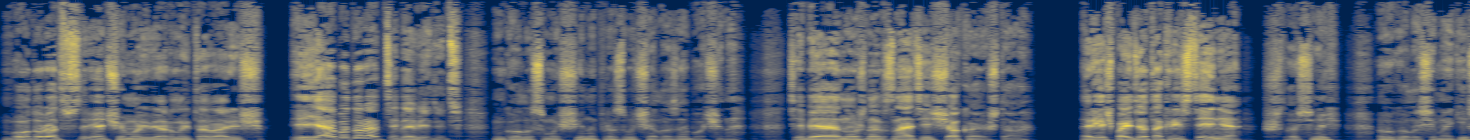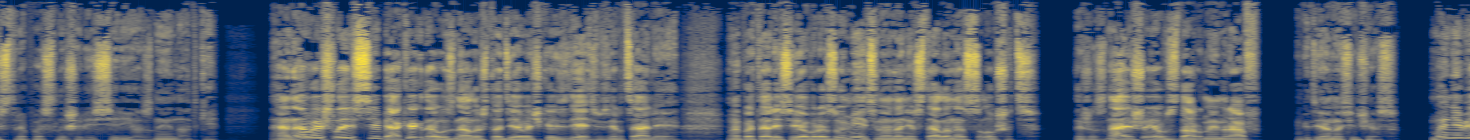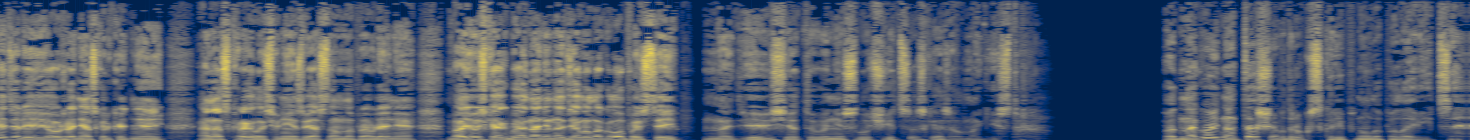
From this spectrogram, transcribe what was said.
Буду рад встрече, мой верный товарищ. И я буду рад тебя видеть. Голос мужчины прозвучал озабоченно. Тебе нужно знать еще кое-что. Речь пойдет о Кристине. Что с ней? В голосе магистра послышались серьезные нотки. Она вышла из себя, когда узнала, что девочка здесь, в Зерцалии. Мы пытались ее вразумить, но она не стала нас слушать. Ты же знаешь ее вздорный нрав. Где она сейчас? Мы не видели ее уже несколько дней. Она скрылась в неизвестном направлении. Боюсь, как бы она не наделала глупостей. Надеюсь, этого не случится, сказал магистр. Под ногой Наташи вдруг скрипнула половица.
